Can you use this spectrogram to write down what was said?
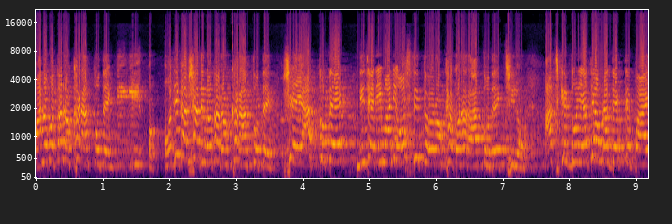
মানবতা অধিকার, স্বাধীনতা, রক্ষার আত্মত্যাগ। সেই আত্মত্যাগ, নিজের ইমানি অস্তিত্ব রক্ষা করার আত্মত্যাগ ছিল। আজকের দুনিয়াতে আমরা দেখতে পাই,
